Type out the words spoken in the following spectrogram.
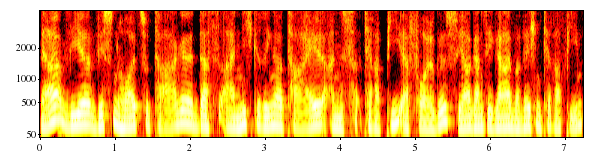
Ja, wir wissen heutzutage, dass ein nicht geringer Teil eines Therapieerfolges, ja, ganz egal bei welchen Therapien,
